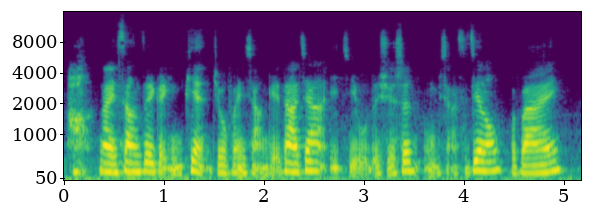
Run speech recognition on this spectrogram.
好，那以上这个影片就分享给大家以及我的学生，我们下次见喽，拜拜。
